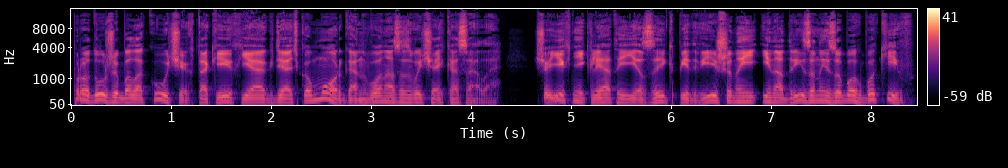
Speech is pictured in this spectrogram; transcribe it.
про дуже балакучих, таких як дядько Морган, вона зазвичай казала, що їхній клятий язик підвішений і надрізаний з обох боків.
